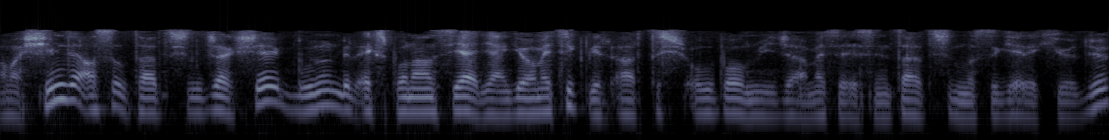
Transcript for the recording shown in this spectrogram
Ama şimdi asıl tartışılacak şey bunun bir eksponansiyel yani geometrik bir artış olup olmayacağı meselesinin tartışılması gerekiyor diyor.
